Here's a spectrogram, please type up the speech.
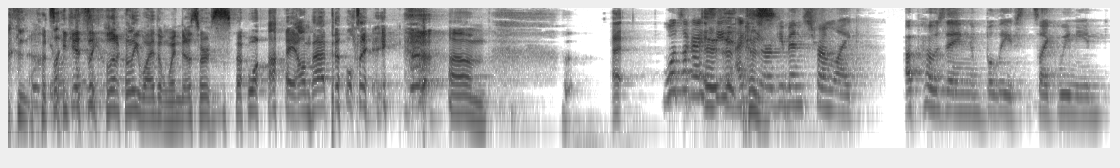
no, it's like it's like literally why the windows are so high on that building. Um, well, it's like I see, uh, I 'cause- see arguments from like opposing beliefs. It's like we need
